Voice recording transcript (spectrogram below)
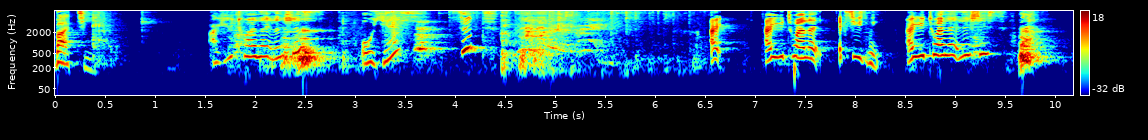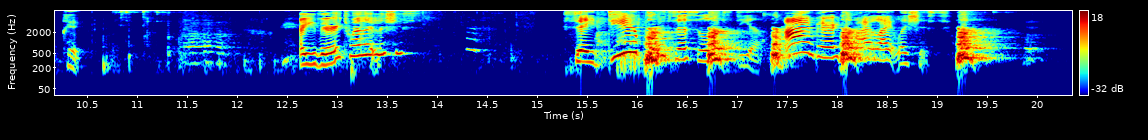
Baci. Are you Twilightlicious? Oh, yes? Sit. Are, are you Twilight? Excuse me. Are you Twilightlicious? Okay. Are you very Twilightlicious? Say, Dear Princess Celestia, I'm very Twilightlicious.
